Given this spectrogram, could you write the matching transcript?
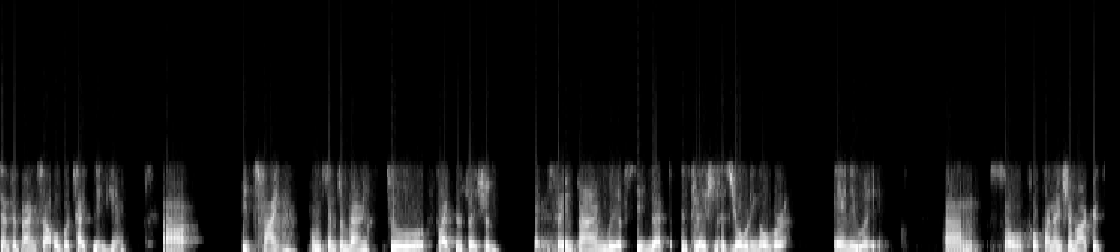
central banks are over tightening here. Uh, it's fine from central banks to fight inflation, at the same time, we have seen that inflation is rolling over anyway. Um, so for financial markets,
